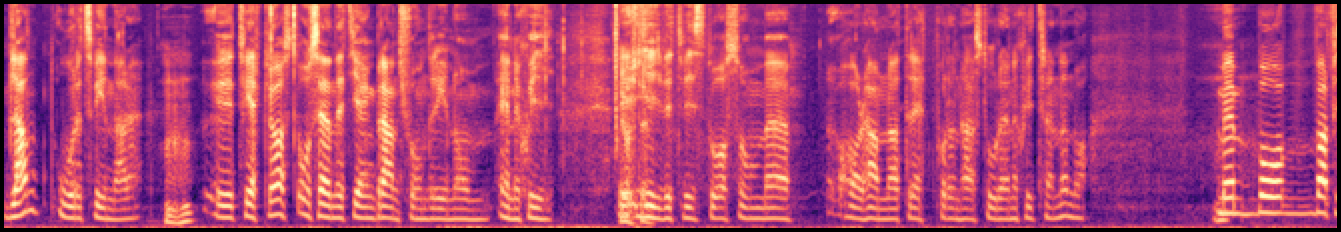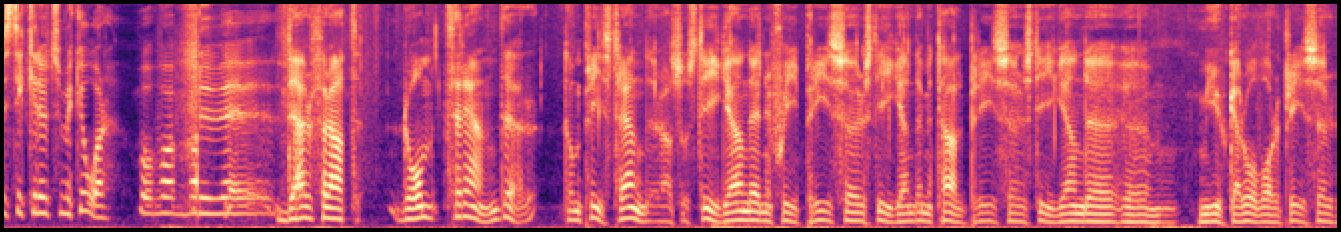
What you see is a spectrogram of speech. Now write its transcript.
bland årets vinnare. Mm. Eh, tveklöst och sen ett gäng branschfonder inom energi. Eh, givetvis då som eh, har hamnat rätt på den här stora energitrenden då. Mm. Men var, varför sticker det ut så mycket i år? Var, var, du, eh... Därför att de trender, de pristrender, alltså stigande energipriser, stigande metallpriser, stigande eh, mjuka råvarupriser.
